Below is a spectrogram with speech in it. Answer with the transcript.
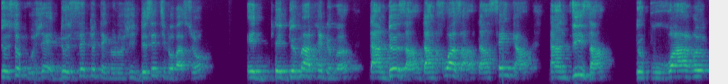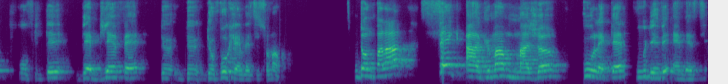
de ce projet, de cette technologie, de cette innovation, et, demain après-demain, dans deux ans, dans trois ans, dans cinq ans, dans dix ans, de pouvoir profiter des bienfaits de, de, de votre investissement. Donc voilà cinq arguments majeurs pour lesquels vous devez investir.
